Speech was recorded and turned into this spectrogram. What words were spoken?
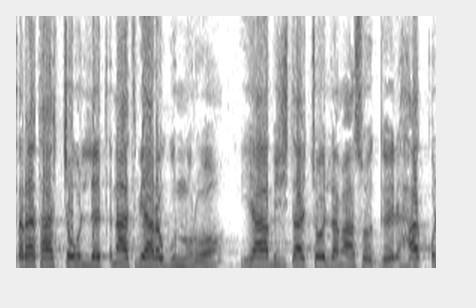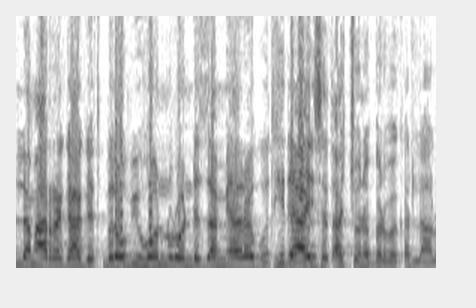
ጥረታቸውን ለጥናት ቢያደረጉ ኑሮ ያ ብጅታቸውን ለማስወገድ ሀቁን ለማረጋገጥ ብለው ቢሆን ኑሮ እንደዛ የሚያደረጉት ሂዳያ ይሰጣቸው ነበር በቀላሉ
